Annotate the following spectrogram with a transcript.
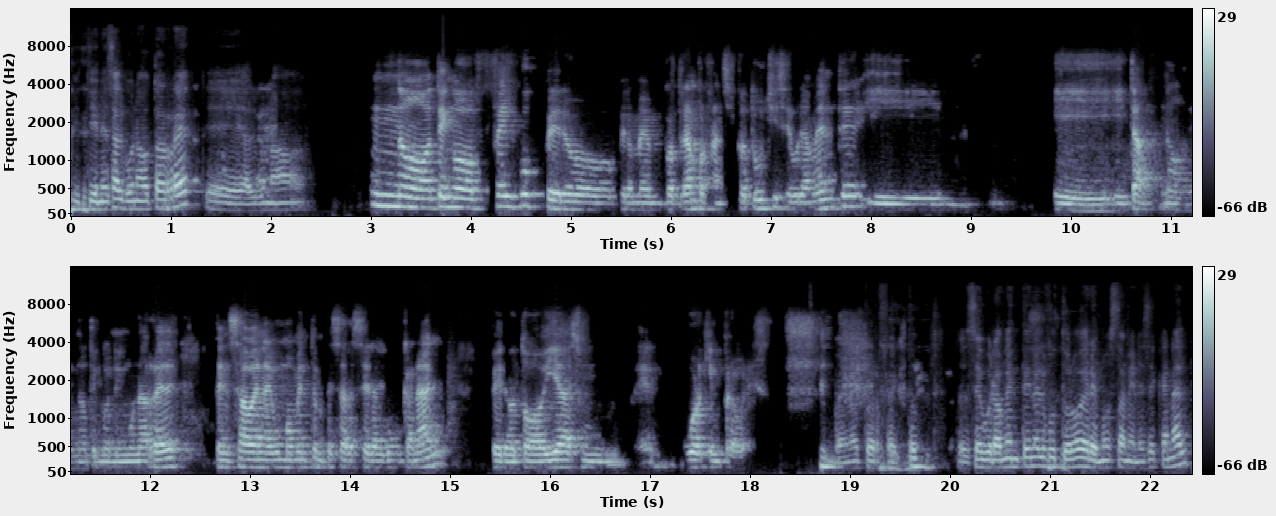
Y... tienes alguna otra red? Eh, ¿Alguna... No, tengo Facebook, pero, pero me encontrarán por Francisco Tucci seguramente y, y, y tal, no, no tengo ninguna red pensaba en algún momento empezar a hacer algún canal, pero todavía es un eh, work in progress. Bueno, perfecto. Entonces seguramente en el futuro veremos también ese canal.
